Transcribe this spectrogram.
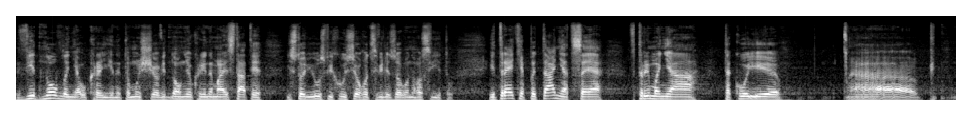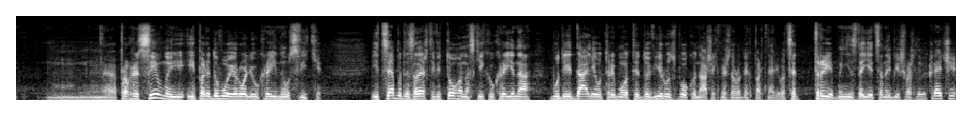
відновлення України, тому що відновлення України має стати історією успіху усього цивілізованого світу. І третє питання це втримання такої е, прогресивної і передової ролі України у світі. І це буде залежати від того, наскільки Україна буде і далі утримувати довіру з боку наших міжнародних партнерів. Оце три, мені здається, найбільш важливих речі,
